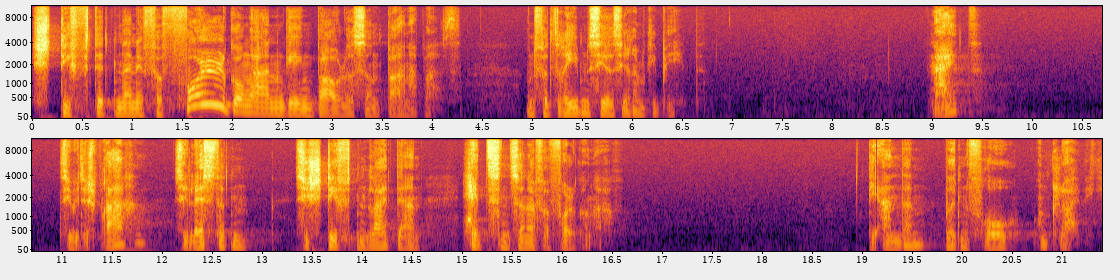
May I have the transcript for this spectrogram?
Stifteten eine Verfolgung an gegen Paulus und Barnabas und vertrieben sie aus ihrem Gebiet. Neid. Sie widersprachen, sie lästerten, sie stiften Leute an, hetzen zu einer Verfolgung auf. Die anderen wurden froh und gläubig.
